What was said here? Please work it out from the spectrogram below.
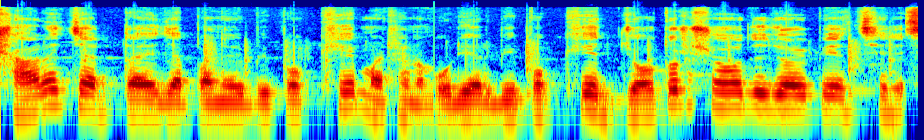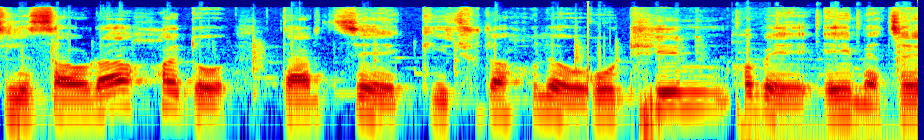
সাড়ে চারটায় জাপানের বিপক্ষে, মাঠে নাম কোরিয়ার বিপক্ষে যতটা সহজে জয় পেয়েছে সিলেসাওরা, হয়তো তার চেয়ে কিছুটা হলেও কঠিন হবে এই ম্যাচে।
